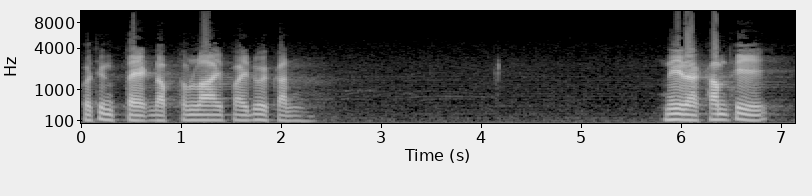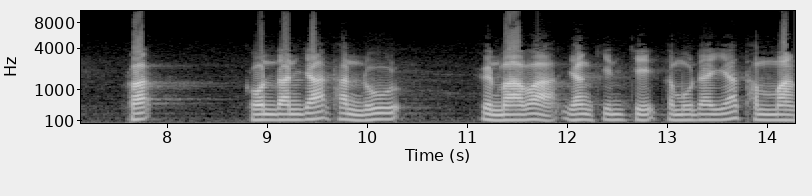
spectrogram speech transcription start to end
ก็จึงแตกดับทำลายไปด้วยกัน นี่แหละคำที่พระโกนดัญญะท่านรู้ขึ้นมาว่ายังกินจิสมุดยะธรรมัง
